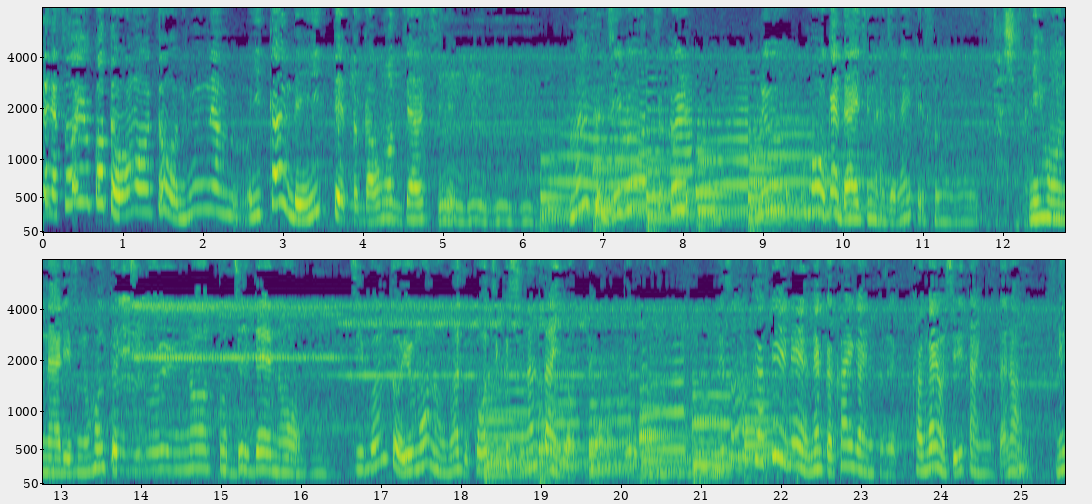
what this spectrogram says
だからそういうことを思うとみんないかんでいいってとか思っちゃうし、まず自分を作る方が大事なんじゃないってその日本なりその本当に自分の土地での自分というものをまず構築しなさいよって思ってるから。でその過程でなんか海外の人の考えを知りたいんだったらネッ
